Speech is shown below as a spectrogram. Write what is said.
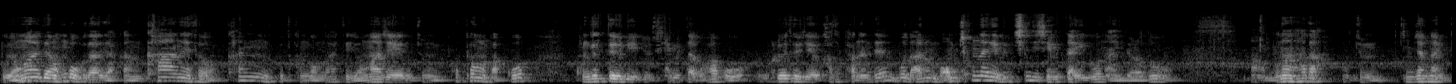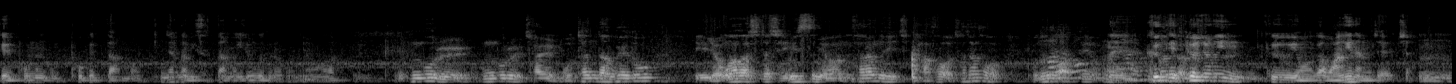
뭐 영화에 대한 홍보보다는 약간 칸에서 칸 간 건가? 하여튼 영화제에서 좀 호평을 받고 관객들이 또 재밌다고 하고. 그래서 이제 가서 봤는데 뭐 나름 뭐 엄청나게 미친 듯이 재밌다 이건 아니더라도 아 무난하다 좀 긴장감 있게 보는 거 보겠다 뭐 긴장감 있었다 뭐 이 정도더라고요 영화가 홍보를 홍보를 잘 못한다고 해도 이 영화가 진짜 재밌으면 사람들이 가서 찾아서 보는 것. 같아요. 네, 맞아요. 그 대표적인 그 영화가 왕의 남자였죠. 음,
